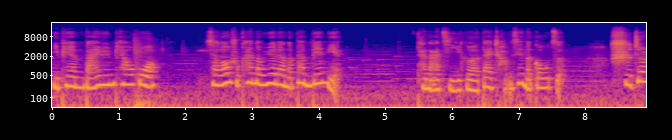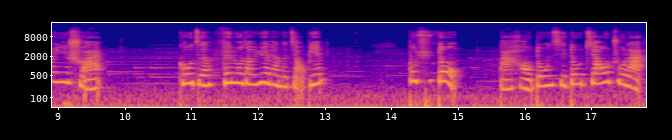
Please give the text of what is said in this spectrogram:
一片白云飘过，小老鼠看到月亮的半边脸。它拿起一个带长线的钩子，使劲儿一甩，钩子飞落到月亮的脚边。不许动，把好东西都交出来。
